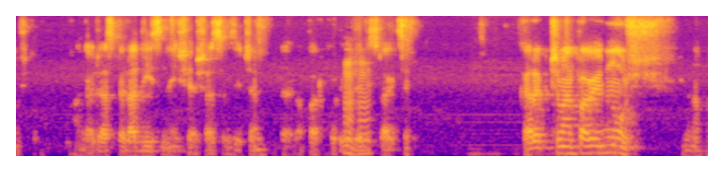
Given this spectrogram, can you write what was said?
nu știu, angajați pe la Disney și așa să zicem, pe la parcurile uh-huh. de Mhm. distracție, care cel mai probabil nu nu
